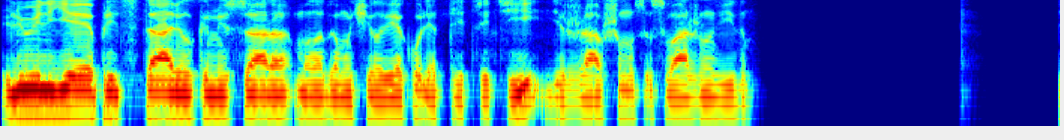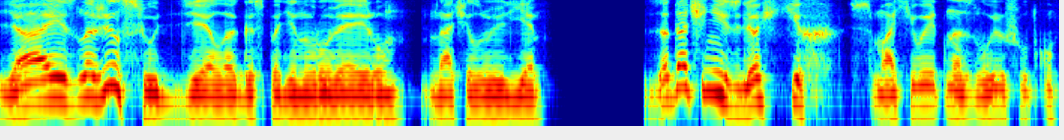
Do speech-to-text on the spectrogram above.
Люилье представил комиссара молодому человеку лет тридцати, державшемуся с важным видом. — Я изложил суть дела господину Рувейру, — начал Люилье. — Задача не из легких, смахивает на злую шутку.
